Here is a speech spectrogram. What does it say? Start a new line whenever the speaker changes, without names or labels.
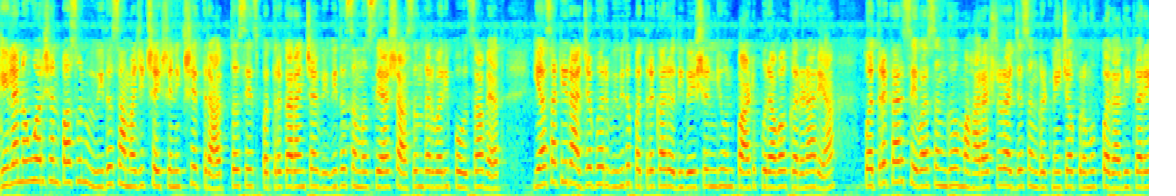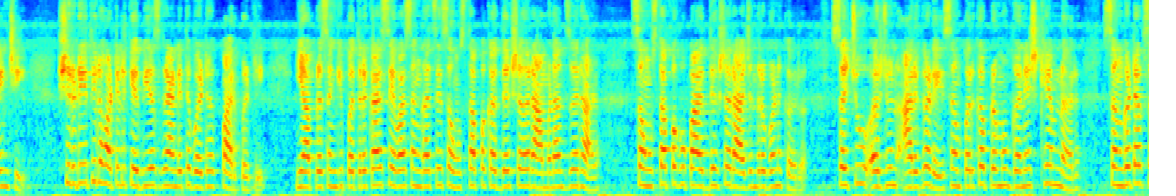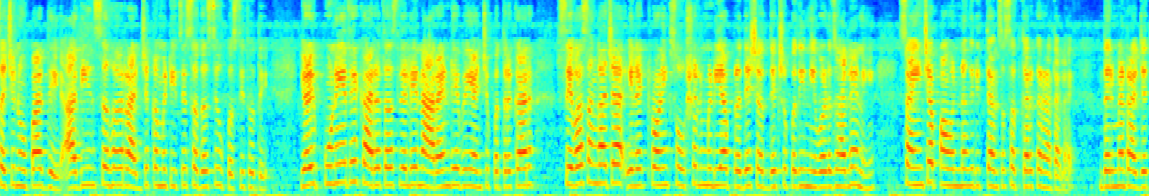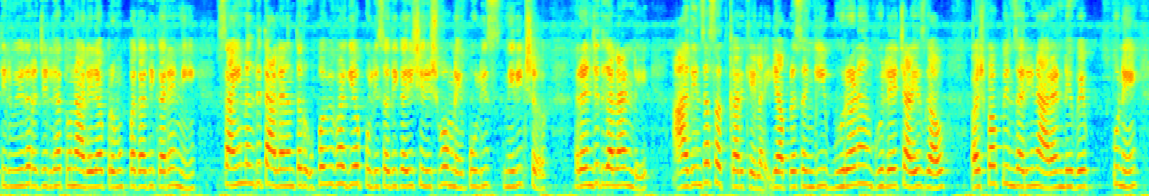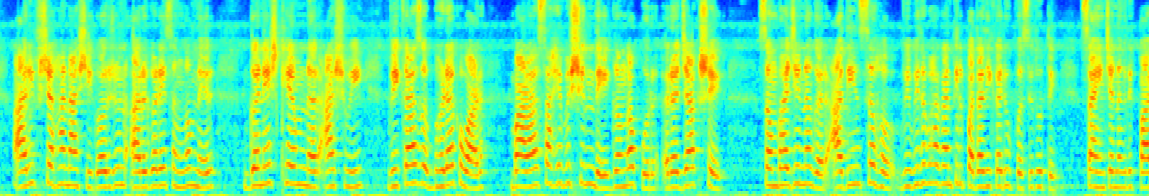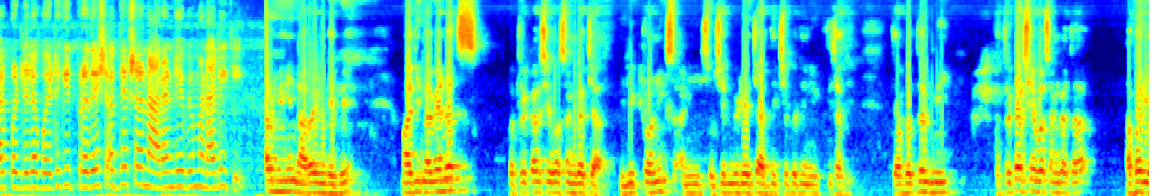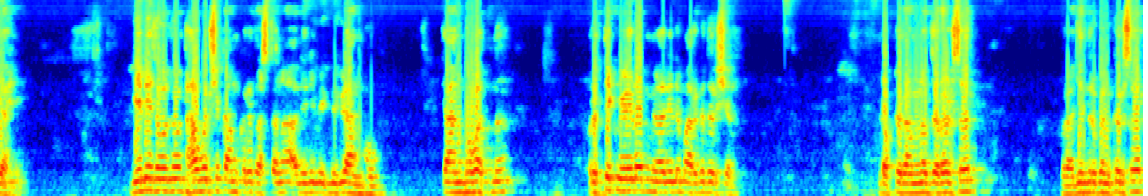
गेल्या नऊ वर्षांपासून विविध सामाजिक शैक्षणिक क्षेत्रात तसेच पत्रकारांच्या विविध समस्या शासन दरबारी पोहोचाव्यात. यासाठी राज्यभर विविध पत्रकार अधिवेशन घेऊन पाठपुरावा करणाऱ्या पत्रकार सेवा संघ महाराष्ट्र राज्य संघटनेच्या प्रमुख पदाधिकाऱ्यांची शिर्डी येथील हॉटेल केबीएस ग्रँड येथे बैठक पार पडली. याप्रसंगी पत्रकार सेवा संघाचे संस्थापक अध्यक्ष रामनाथ जराड संस्थापक उपाध्यक्ष राजेंद्र बनकर सचिव अर्जुन आरगडे संपर्क प्रमुख गणेश खेमनर संघटक सचिन उपाध्ये आदींसह राज्य कमिटीचे सदस्य उपस्थित होते. यावेळी पुणे येथे कार्यरत असलेले नारायण ढेबे यांची पत्रकार सेवा संघाच्या इलेक्ट्रॉनिक सोशल मीडिया प्रदेश अध्यक्षपदी निवड झाल्याने साईंच्या पावननगरीत त्यांचा सत्कार करण्यात आलाय. दरम्यान राज्यातील विविध जिल्ह्यातून आलेल्या प्रमुख पदाधिकाऱ्यांनी साईनगरीत आल्यानंतर उपविभागीय पोलीस अधिकारी शिरीष बोमणे पोलीस निरीक्षक रणजित गलांडे आदींचा सत्कार केला याप्रसंगी भुरण घुले चाळीसगाव अशफाक पिंजारी नारायण ढेबे पुणे आरिफ शहा नाशिक अर्जुन आरगडे संगमनेर गणेश खेमनर आश्वी विकास भडकवाड बाळासाहेब शिंदे गंगापूर रजाक शेख संभाजीनगर आदींसह विविध भागांतील पदाधिकारी उपस्थित होते. साईंच्या नगरीत पार पडलेल्या बैठकीत प्रदेश अध्यक्ष नारायण ढेबे म्हणाले की
मी नारायण ढेबे. माझी नव्यानंच पत्रकार सेवा संघाच्या इलेक्ट्रॉनिक्स आणि सोशल मीडियाच्या अध्यक्षपदी नियुक्ती झाली. त्याबद्दल मी पत्रकार सेवा संघाचा आभारी आहे. गेले जवळजवळ दहा वर्ष काम करत असताना आलेले वेगवेगळे अनुभव. त्या अनुभवातनं प्रत्येक वेळेला मिळालेलं मार्गदर्शन. Doctor Ramnath Jarad sir Rajendra Bankar sir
